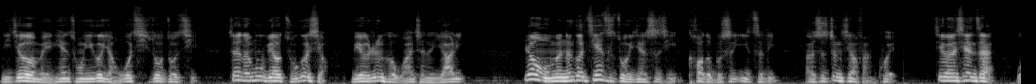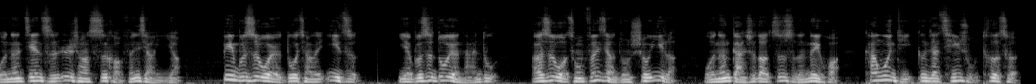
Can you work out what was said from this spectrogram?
你就每天从一个仰卧起坐做起，这样的目标足够小，没有任何完成的压力。让我们能够坚持做一件事情，靠的不是意志力，而是正向反馈。就像现在我能坚持日常思考分享一样，并不是我有多强的意志，也不是多有难度，而是我从分享中受益了，我能感受到知识的内化，看问题更加清楚透彻，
